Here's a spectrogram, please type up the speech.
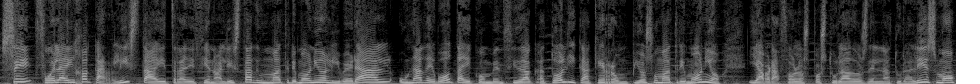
Sí, fue la hija carlista y tradicionalista de un matrimonio liberal, una devota y convencida católica que rompió su matrimonio y abrazó los postulados del naturalismo,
